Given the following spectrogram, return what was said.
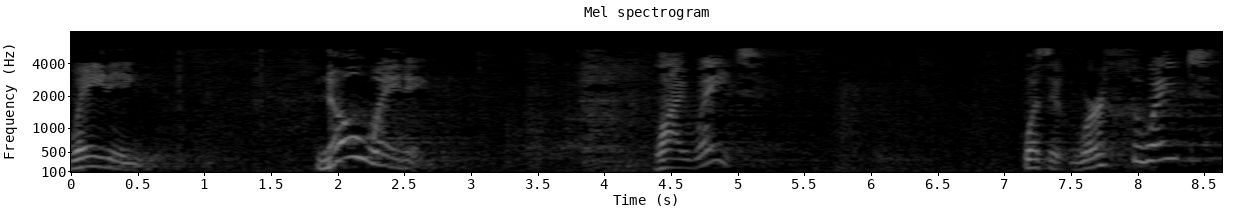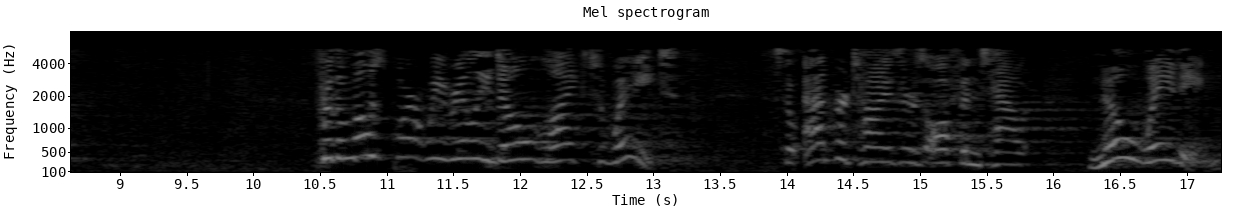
Waiting. No waiting. Why wait? Was it worth the wait? For the most part, we really don't like to wait. So advertisers often tout no waiting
